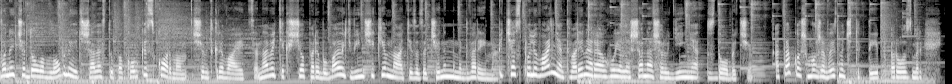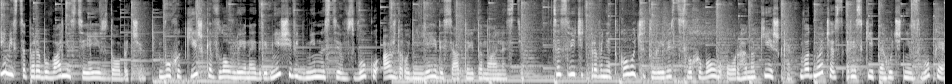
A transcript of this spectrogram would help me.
Вони чудово вловлюють шелест упаковки з кормом, що відкривається, навіть якщо перебувають в іншій кімнаті за зачиненими дверима. Під час полювання тварина реагує лише на шарудіння здобичі, а також може визначити тип, розмір і місце перебування з цієї здобичі. Вухо кішки вловлює найдрібніші відмінності в звуку аж до однієї десятої тональності. Це свідчить про виняткову чутливість слухового органу кішки. Водночас різкі та гучні звуки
